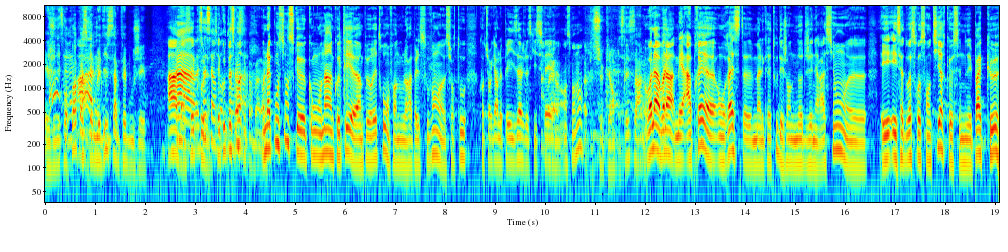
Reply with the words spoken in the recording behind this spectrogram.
Et je Ah, dis c'est Pourquoi? Vrai. Parce Ah, qu'elle bah, me cool. dit Ça me fait bouger. Ah, bah Ah, c'est bah, cool. ça, c'est C'est cool parce qu'on Ça, c'est mal, on a conscience que qu'on a un côté euh, un peu rétro. Enfin, on nous le rappelle souvent, euh, surtout quand tu regardes le paysage de ce qui se Ah fait ouais. euh, en ce moment. Puis ceux qui remplissent les salles. Voilà, voilà. Mais après, euh, on reste malgré tout des gens de notre génération, euh, et, et ça doit se ressentir que ce n'est pas que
